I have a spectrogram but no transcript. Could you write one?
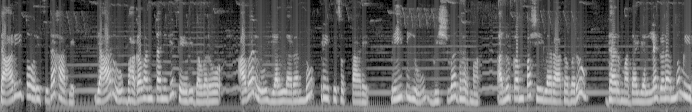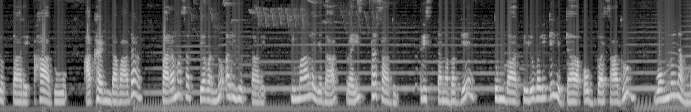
ದಾರಿ ತೋರಿಸಿದ ಹಾಗೆ. ಯಾರು ಭಗವಂತನಿಗೆ ಸೇರಿದವರೋ ಅವರು ಎಲ್ಲರನ್ನೂ ಪ್ರೀತಿಸುತ್ತಾರೆ. ಪ್ರೀತಿಯು ವಿಶ್ವಧರ್ಮ. ಅನುಕಂಪಶೀಲರಾದವರು ಧರ್ಮದ ಎಲ್ಲೆಗಳನ್ನು ಮೀರುತ್ತಾರೆ ಹಾಗೂ ಅಖಂಡವಾದ ಪರಮ ಸತ್ಯವನ್ನು ಅರಿಯುತ್ತಾರೆ. ಹಿಮಾಲಯದ ಕ್ರೈಸ್ತ ಸಾಧು. ಕ್ರಿಸ್ತನ ಬಗ್ಗೆ ತುಂಬಾ ತಿಳುವಳಿಕೆ ಇದ್ದ ಒಬ್ಬ ಸಾಧು ಒಮ್ಮೆ ನಮ್ಮ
